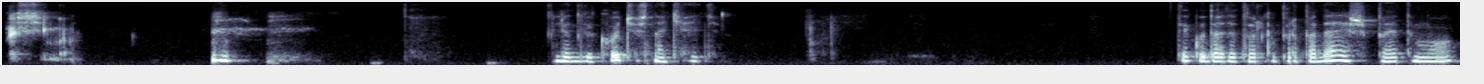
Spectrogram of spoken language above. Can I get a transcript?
Спасибо. Людвиг, хочешь начать? Ты куда-то только пропадаешь, поэтому,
